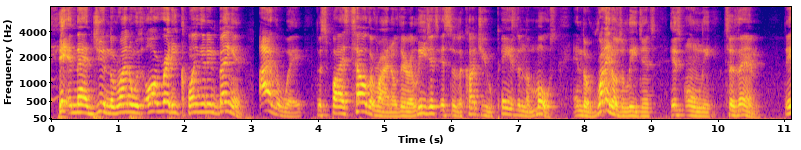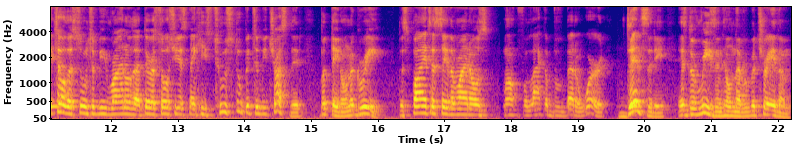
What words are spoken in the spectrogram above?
hitting that gym. The rhino was already clanging and banging. Either way, the spies tell the rhino their allegiance is to the country who pays them the most, and the rhino's allegiance is only to them. They tell the soon to be rhino that their associates think he's too stupid to be trusted, but they don't agree. The scientists say the rhino's, well, for lack of a better word, density is the reason he'll never betray them.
